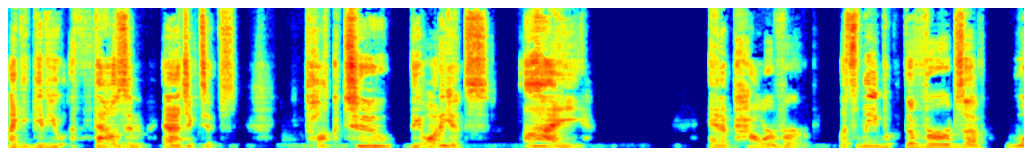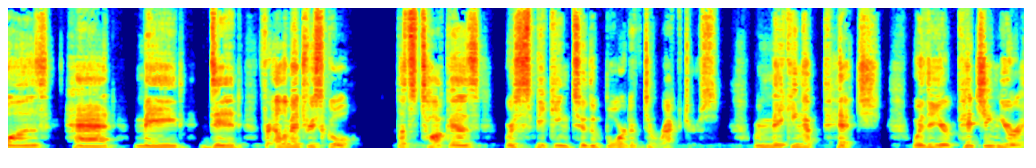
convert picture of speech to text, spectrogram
I could give you a thousand adjectives. Talk to the audience. I and a power verb. Let's leave the verbs of was, had, made, did for elementary school. Let's talk as we're speaking to the board of directors. We're making a pitch. Whether you're pitching your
